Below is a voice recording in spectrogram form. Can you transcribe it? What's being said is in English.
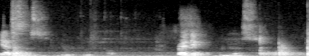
Yes. Ready? Yes.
